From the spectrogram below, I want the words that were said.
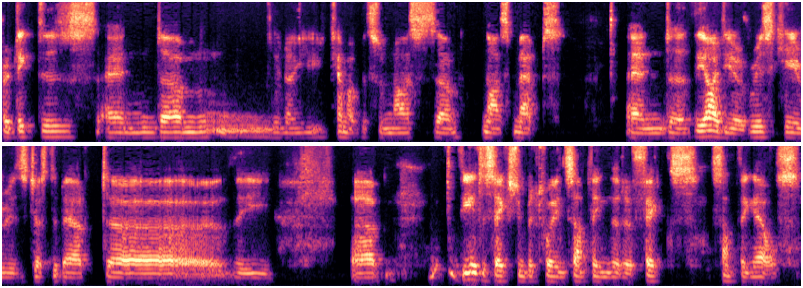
predictors, and um, you know you come up with some nice um, nice maps. And uh, the idea of risk here is just about uh, the uh, the intersection between something that affects something else.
